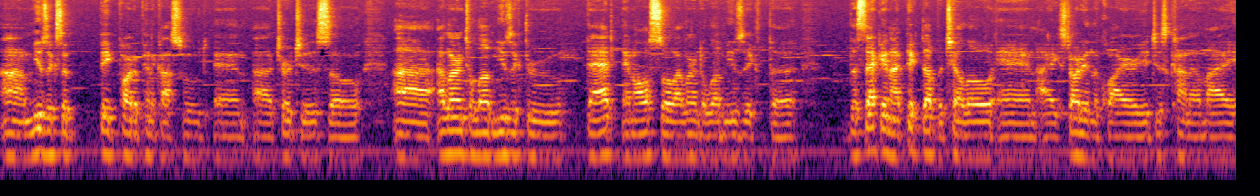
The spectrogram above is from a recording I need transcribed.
um, music's a big part of Pentecostal and uh, churches. So uh, I learned to love music through that, and also I learned to love music the the second I picked up a cello and I started in the choir. It just kind of my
